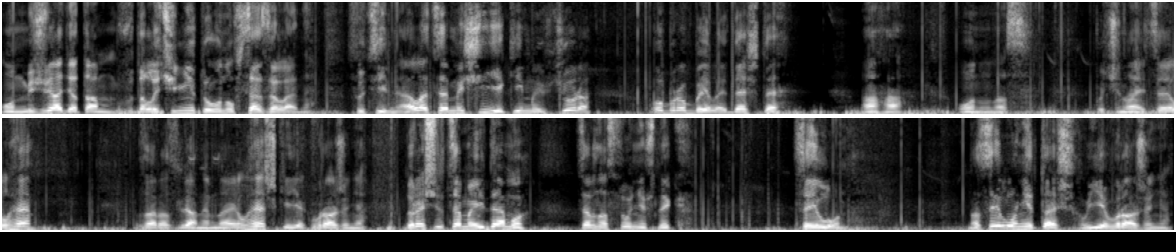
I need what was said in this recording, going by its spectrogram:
Он міжрядя там в далечині, то воно все зелене, суцільне. Але це миші, які ми вчора обробили. Де ж те? Ага, он у нас починається ЛГ. Зараз глянемо на ЛГшки, як враження. До речі, це ми йдемо. Це в нас соняшник Цейлон. На Цейлоні теж є враження.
